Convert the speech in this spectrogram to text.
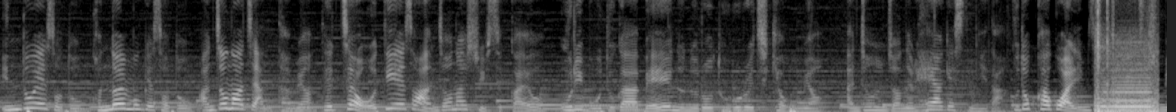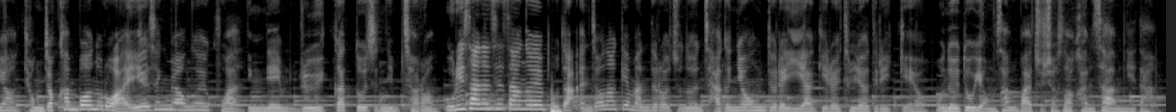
인도에서도 건널목에서도 안전하지 않다면 대체 어디에서 안전할 수 있을까요? 우리 모두가 매의 눈으로 도로를 지켜보며 안전운전을 해야겠습니다. 구독하고 알림 설정 해주시면 경적 한 번으로 아이의 생명을 구한 닉네임 르이까또즈님처럼 우리 사는 세상을 보다 안전하게 만들어주는 작은 영웅들의 이야기를 들려드릴게요. 오늘도 영상 봐주셔서 감사합니다.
